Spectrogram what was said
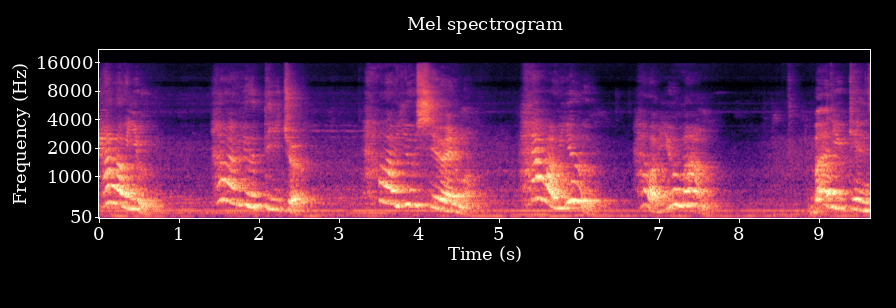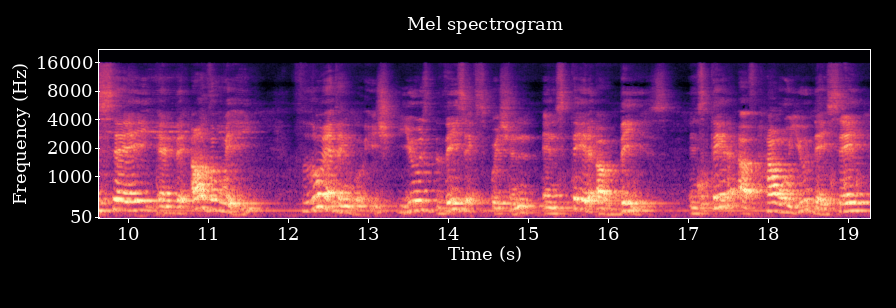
How are you? How are you, teacher? How are you, Sir How are you? How are you, mom? But you can say in the other way, fluent English, use this expression instead of this. Instead of how are you, they say,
